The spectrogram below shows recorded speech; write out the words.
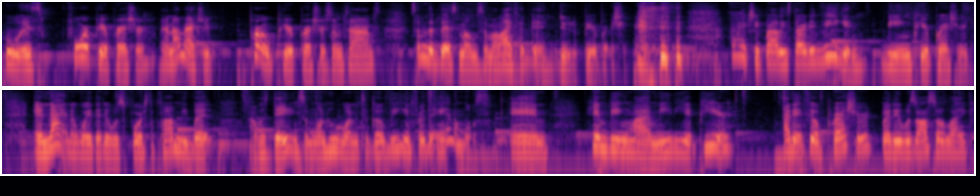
who is for peer pressure, and I'm actually pro peer pressure sometimes, some of the best moments of my life have been due to peer pressure. I actually probably started vegan being peer pressured, and not in a way that it was forced upon me, but I was dating someone who wanted to go vegan for the animals, and him being my immediate peer. I didn't feel pressured, but it was also like,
